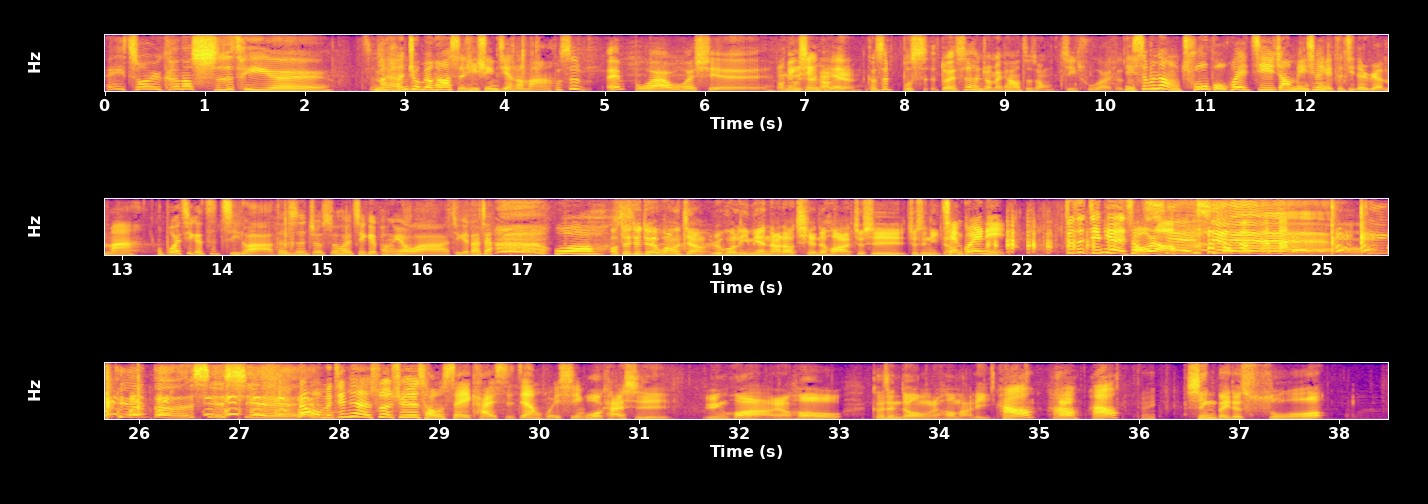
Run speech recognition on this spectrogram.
哎，终于看到实体耶！你们很久没有看到实体信件了吗？不是，哎，不会啊，我会写明信片，可是不是，对，是很久没看到这种寄出来的。你是不是那种出国会寄一张明信片给自己的人吗？我不会寄给自己啦，但是就是会寄给朋友啊，寄给大家。哇，哦，对对对，忘了讲，如果里面拿到钱的话，就是就是你的钱归你，这是今天的酬劳，谢谢，今天的谢谢。那我们今天的顺序是从谁开始这样回信？我开始。云画，然后柯震东，然后玛丽。好，好，好。新北的锁，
